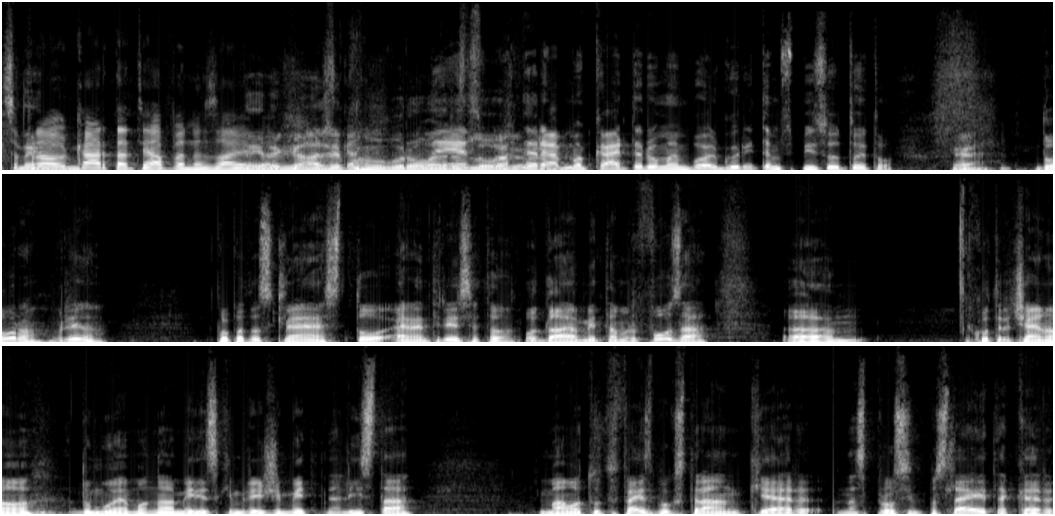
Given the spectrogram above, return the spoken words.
Se pravi, karta tja pa nazaj. Ne, ne kaže, pa mu bo Roman Ne, razložil. ne a ne. rabimo karte, roman bo algoritem spisal, to je to. Ja. Dobro, v redu. Pol pa to sklene 131. oddajo Metamorfoza. Um, kot rečeno, domujemo na medijskem mreži Metina Lista. Imamo tudi Facebook stran, kjer nas prosim posledite, ker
